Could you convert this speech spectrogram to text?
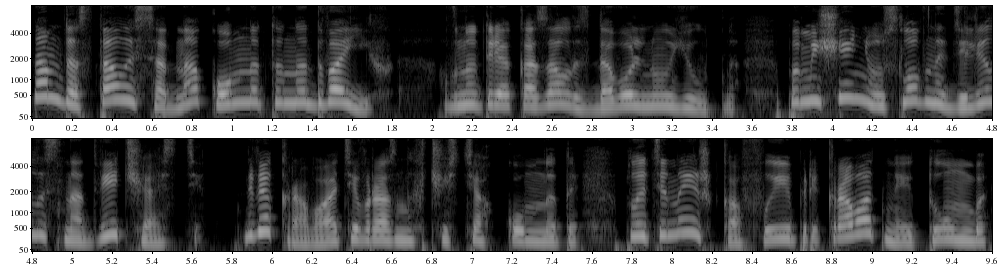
нам досталась одна комната на двоих. Внутри оказалось довольно уютно. Помещение условно делилось на две части. Две кровати в разных частях комнаты, платяные шкафы, прикроватные тумбы,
